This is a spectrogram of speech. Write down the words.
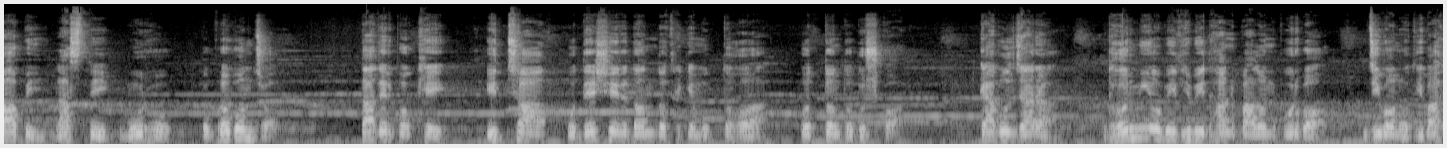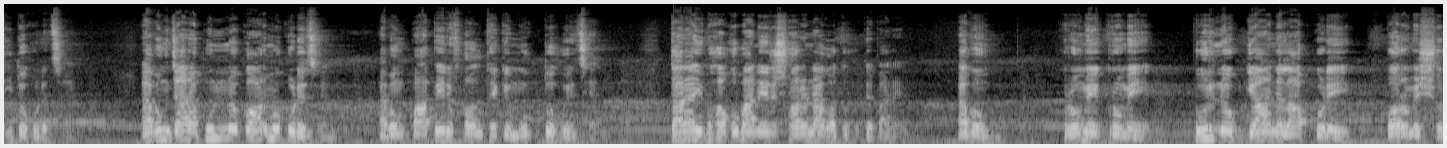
পাপী, নাস্তিক মূর্হ ও প্রবঞ্চক, তাদের পক্ষে ইচ্ছা ও দেশের দ্বন্দ্ব থেকে মুক্ত হওয়া অত্যন্ত দুষ্কর। কেবল যারা ধর্মীয় বিধিবিধান পালন পূর্বক জীবন অতিবাহিত করেছেন এবং যারা পুণ্য কর্ম করেছেন এবং পাপের ফল থেকে মুক্ত হয়েছেন, তারাই ভগবানের শরণাগত হতে পারেন এবং ক্রমে ক্রমে পূর্ণ জ্ঞান লাভ করে পরমেশ্বর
